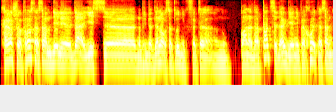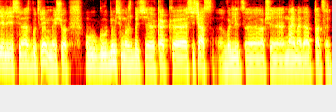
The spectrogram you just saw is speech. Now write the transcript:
Хороший вопрос. На самом деле, да, есть, э, например, для новых сотрудников это ну, план адаптации, да, где они проходят. На самом деле, если у нас будет время, мы еще углубимся, может быть, э, как э, сейчас выглядит э, вообще найм адаптации.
